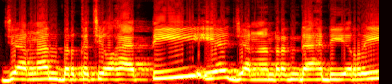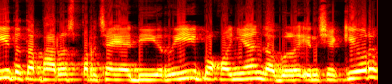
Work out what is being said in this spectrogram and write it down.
jangan berkecil hati, ya jangan rendah diri, tetap harus percaya diri. Pokoknya nggak boleh insecure.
